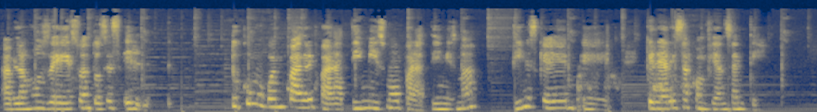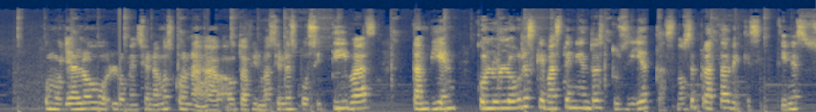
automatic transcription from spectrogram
hablamos de eso. Entonces, el, tú como buen padre para ti mismo o para ti misma, tienes que eh, crear esa confianza en ti. Como ya lo, mencionamos con autoafirmaciones positivas, también con los logros que vas teniendo en tus dietas. No se trata de que si tienes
